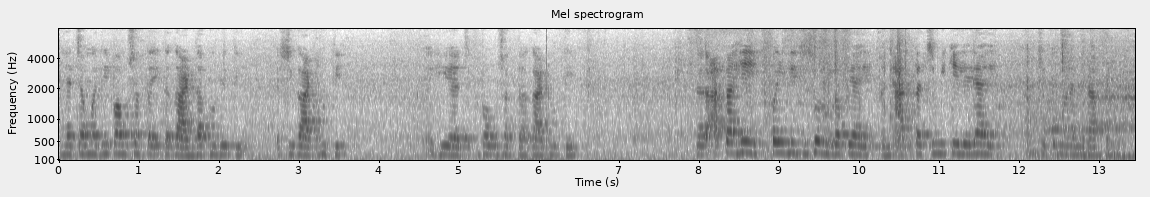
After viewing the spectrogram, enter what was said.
ह्याच्यामध्ये पाहू शकता इथं गाठ दाखवली होती. अशी गाठ होती. ही याची पाहू शकता गाठ होती. तर आता ही पहिली जी सोनोग्राफी आहे आणि आत्ताची मी केलेली आहे ती तुम्हाला मी दाखवते.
